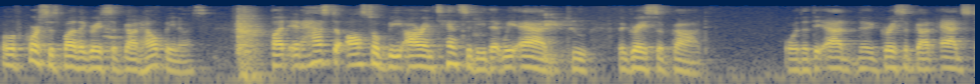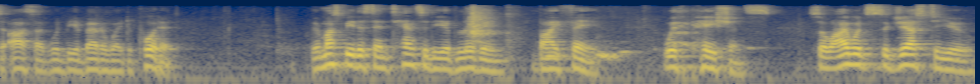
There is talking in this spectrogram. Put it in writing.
Well, of course, it's by the grace of God helping us. But it has to also be our intensity that we add to the grace of God. Or that the, add, the grace of God adds to us, would be a better way to put it. There must be this intensity of living by faith with patience. So I would suggest to you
